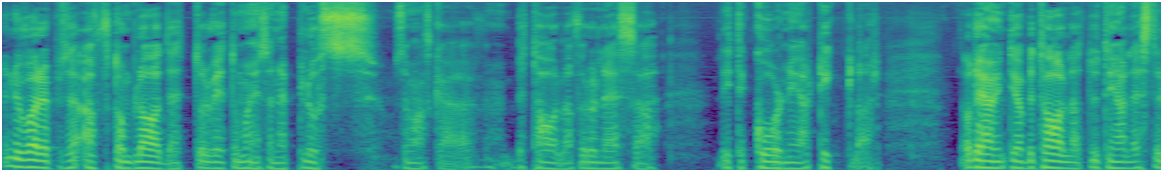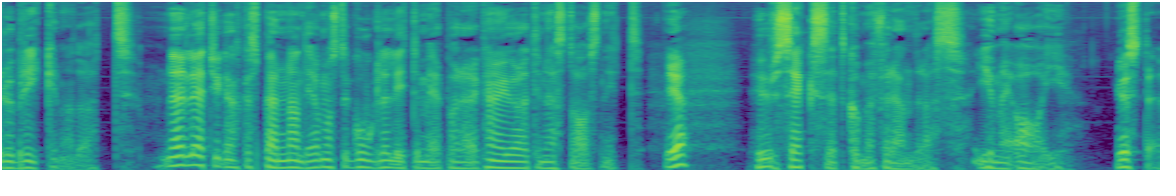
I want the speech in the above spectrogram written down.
nu var det på Aftonbladet och du vet de har en sån här plus som man ska betala för att läsa lite corny artiklar. Och det har inte jag betalat utan jag läste rubrikerna då. Att, det lät ju ganska spännande. Jag måste googla lite mer på det här. Det kan jag göra till nästa avsnitt. Ja. Hur sexet kommer förändras i och med AI. Just det.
